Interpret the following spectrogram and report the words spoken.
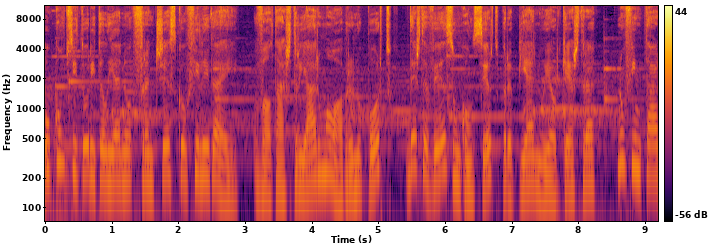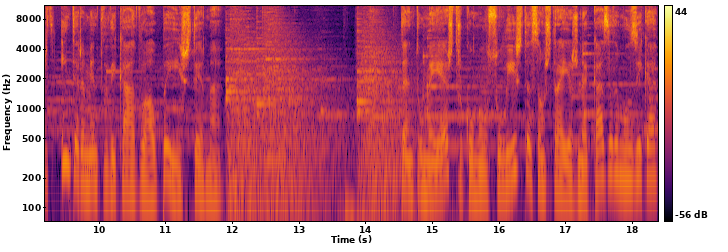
o compositor italiano Francesco Filidei volta a estrear uma obra no Porto, desta vez um concerto para piano e orquestra, num fim de tarde inteiramente dedicado ao país tema. Tanto o maestro como o solista são estreias na Casa da Música,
